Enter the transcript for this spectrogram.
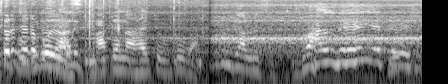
ছোট ছোট কই মাছ? থাকে না হয়তো উঠে যায় জল নেই এতে বেশি।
